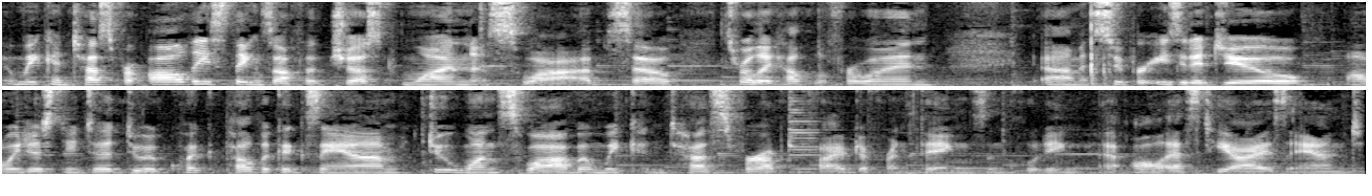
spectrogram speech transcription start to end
And we can test for all these things off of just one swab. So it's really helpful for women. Um, it's super easy to do. All we just need to do a quick pelvic exam, do one swab, and we can test for up to five different things, including all STIs and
